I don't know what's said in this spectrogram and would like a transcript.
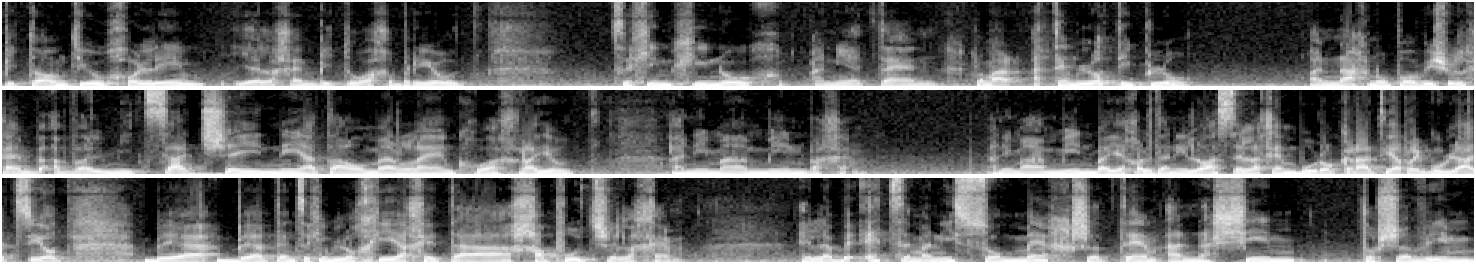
פתאום תהיו חולים, יהיה לכם ביטוח בריאות. צריכים חינוך, אני אתן. כלומר, אתם לא תיפלו. אנחנו פה בשבילכם, אבל מצד שני אתה אומר להם, קחו אחריות. אני מאמין בכם. אני מאמין ביכולת, אני לא אעשה לכם בירוקרטיה, רגולציות, ואתם צריכים להוכיח את החפות שלכם. אלא בעצם אני סומך שאתם אנשים, תושבים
